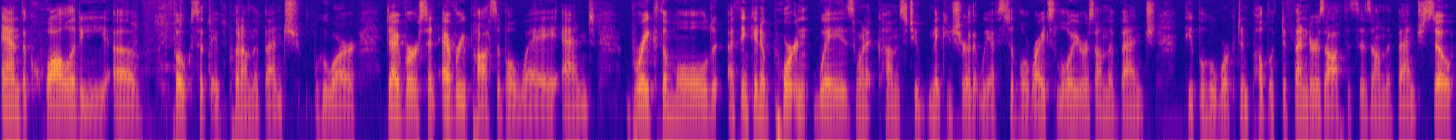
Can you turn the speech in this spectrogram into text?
and the quality of folks that they've put on the bench who are diverse in every possible way and break the mold, I think, in important ways when it comes to making sure that we have civil rights lawyers on the bench, people who worked in public defenders' offices on the bench. So,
